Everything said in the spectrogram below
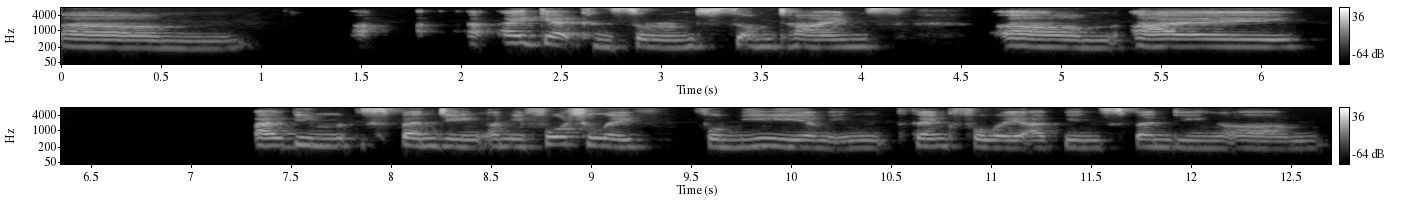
um, I, I, get concerned sometimes. Um, I I've been spending. I mean, fortunately for me, I mean, thankfully, I've been spending um,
